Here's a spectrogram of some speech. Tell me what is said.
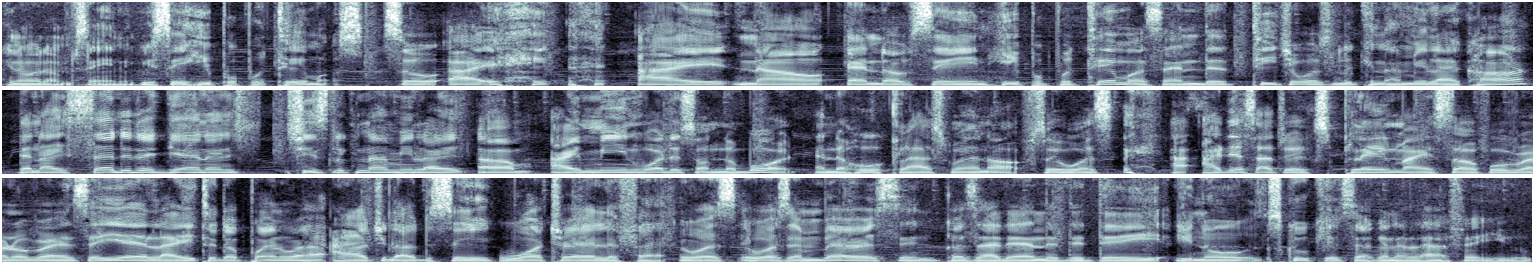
You know what I'm saying? We say hippopotamus. So I, I now end up saying hippopotamus, and the teacher was looking at me like, huh? Then I said it again, and she's looking at me like, um, I mean what is on the board, and the whole class went off. So it was, I, I just had to explain myself over and over and say, yeah, like to the point where I actually had to say water elephant. It was, it was embarrassing because at the end of the day, you know, school kids are gonna laugh at you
